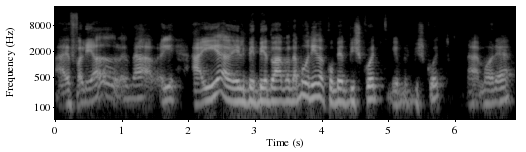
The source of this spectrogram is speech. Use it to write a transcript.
Aí eu falei, ah, aí, aí ele bebendo água da moringa, comendo biscoito, comendo biscoito, na moré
